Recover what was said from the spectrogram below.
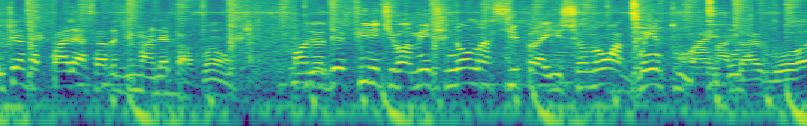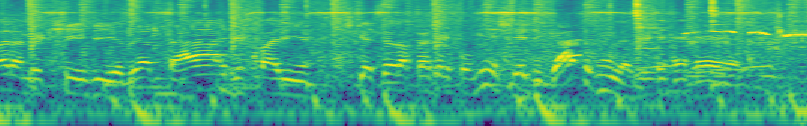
não tinha essa palhaçada de mané pavão. Olha, eu definitivamente não nasci pra isso, eu não aguento mais. Mas hein? agora, meu querido, é tarde, farinha. Esqueceram a festa do fominha cheia de gatas, mulher?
